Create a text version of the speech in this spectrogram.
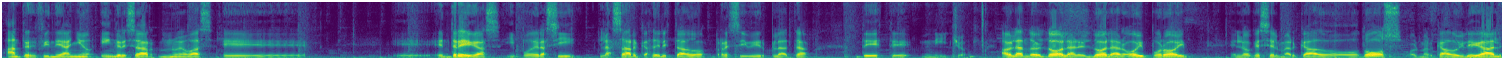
antes de fin de año, ingresar nuevas, eh, entregas y poder así las arcas del Estado recibir plata de este nicho. Hablando del dólar, el dólar hoy por hoy, en lo que es el mercado 2 o el mercado ilegal,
